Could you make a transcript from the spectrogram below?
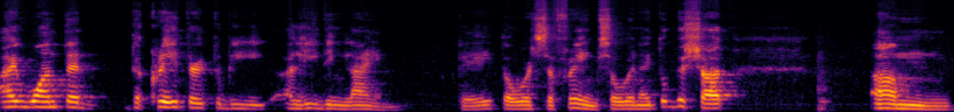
I wanted the crater to be a leading line, okay, towards the frame. So when I took the shot, um,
